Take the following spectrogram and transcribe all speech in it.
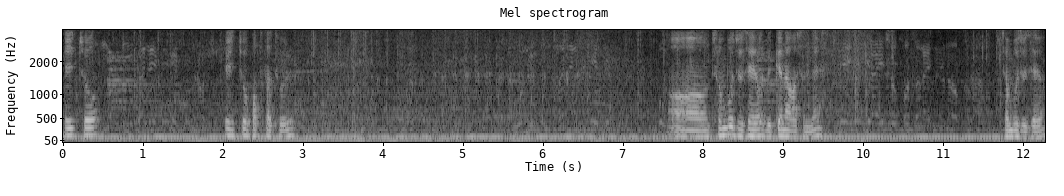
1조 1조 법사 둘 어, 전부 주세요. 늦게 나가셨네. 전부 주세요.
